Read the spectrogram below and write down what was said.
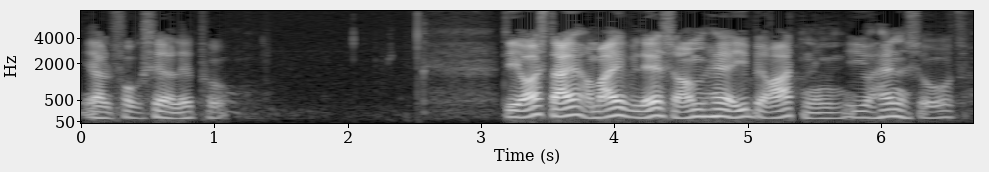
jeg vil fokusere lidt på. Det er også dig og mig, vi læser om her i beretningen i Johannes 8.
